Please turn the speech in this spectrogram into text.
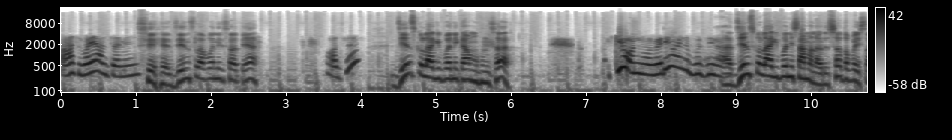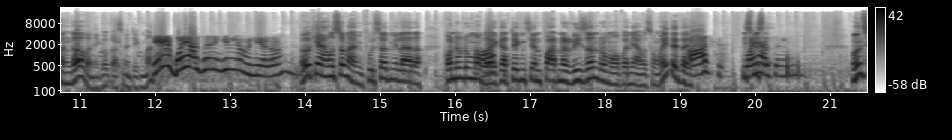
हस् भइहाल्छ नि। छे, जेन्ट्सलाई पनि छ त्यहाँ। हजुर। जेन्ट्सको लागि पनि काम हुन्छ। के भन्नुभयो फेरि मैले बुझिनँ। आ, जेन्ट्सको लागि पनि सामानहरू छ तपाईँसँग भनेको कस्मेटिकमा? ए भइहाल्छ नि किन नहुने र ओके आउँछौँ हामी फुर्सद मिलाएर। कन्ट्रोल रुममा भएका टेक्निसियन पार्टनर रिजन र म पनि आउँछौँ है त्यतै। हुन्छ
